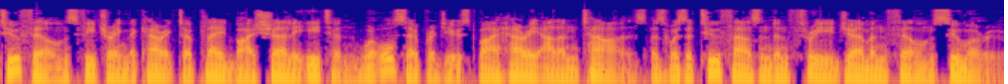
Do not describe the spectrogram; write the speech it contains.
Two films featuring the character played by Shirley Eaton were also produced by Harry Alan Towers as was a 2003 German film Sumuru.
